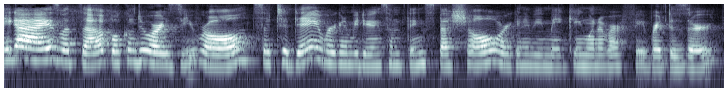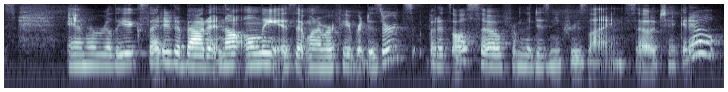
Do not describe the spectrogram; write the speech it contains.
Hey guys, what's up? Welcome to our Z-Roll. So today we're gonna be doing something special. We're gonna be making one of our favorite desserts and we're really excited about it. Not only is it one of our favorite desserts, but it's also from the Disney Cruise Line. So check it out.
